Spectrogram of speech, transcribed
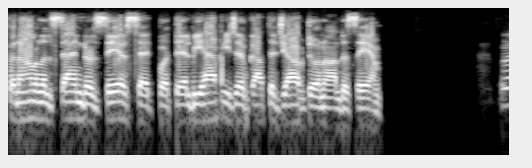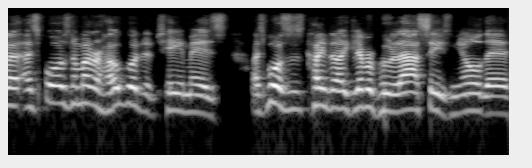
phenomenal standards they have set, but they'll be happy to have got the job done all the same. But I suppose no matter how good a team is, I suppose it's kind of like Liverpool last season. You know, they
